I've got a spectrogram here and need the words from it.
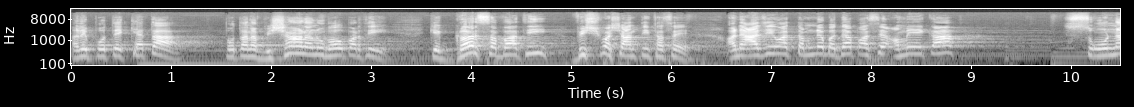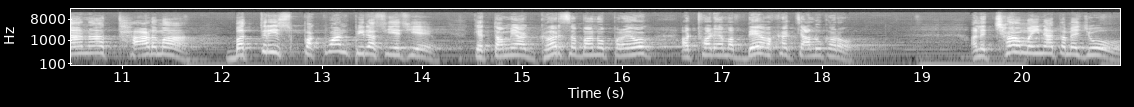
અને પોતે કહેતા પોતાના વિશાળ અનુભવ પરથી કે ઘર સભાથી વિશ્વ શાંતિ થશે. અને આજે હું તમને બધા પાસે અમે એક સોનાના થાળમાં બત્રીસ પકવાન પીરસીએ છીએ કે તમે આ ઘર સભાનો પ્રયોગ અઠવાડિયામાં બે વખત ચાલુ કરો. અને છ મહિના તમે જુઓ,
